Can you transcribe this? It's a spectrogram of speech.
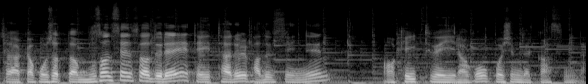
저희 아까 보셨던 무선 센서들의 데이터를 받을 수 있는 어, 게이트웨이라고 보시면 될 것 같습니다.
